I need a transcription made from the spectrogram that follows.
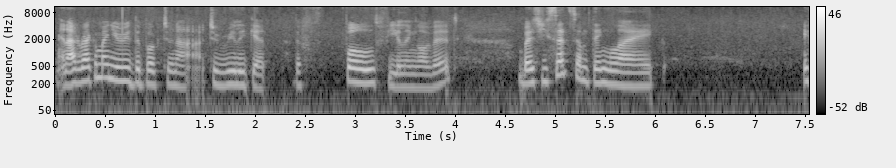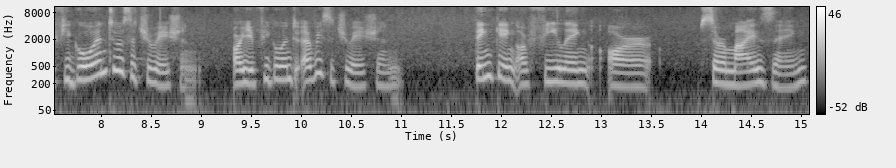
and I'd recommend you read the book to not, to really get the full feeling of it. But she said something like, if you go into a situation or if you go into every situation thinking or feeling or surmising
